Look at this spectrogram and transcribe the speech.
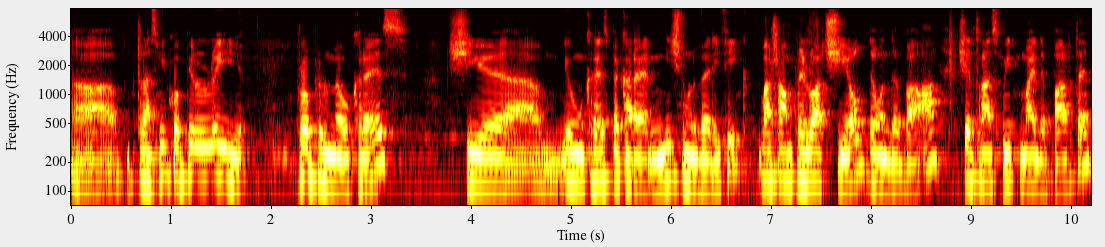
Uh, transmit copilului propriul meu crez și uh, e un crez pe care nici nu-l verific, așa am preluat și eu de undeva și îl transmit mai departe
